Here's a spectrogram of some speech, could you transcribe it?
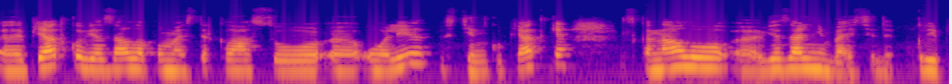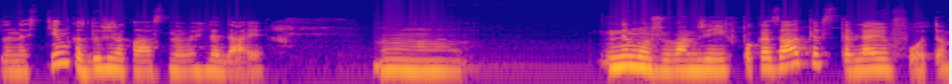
Е, П'ятку в'язала по майстер-класу е, Олі, стінку п'ятки з каналу В'язальні бесіди. Укріплена стінка, дуже класно виглядає. Не можу вам вже їх показати, вставляю фото.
